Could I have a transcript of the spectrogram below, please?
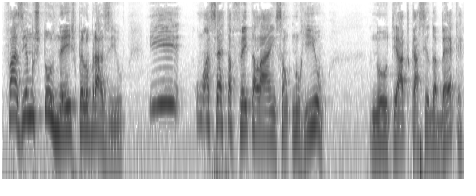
fazíamos turnês pelo Brasil. E uma certa feita lá em São, no Rio, no Teatro Cacilda Becker,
